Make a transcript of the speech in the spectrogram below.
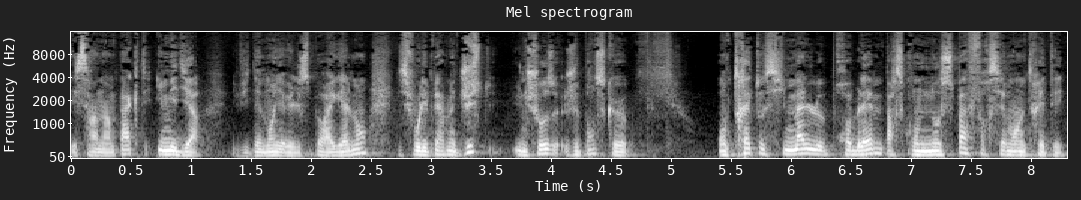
et c'est un impact immédiat. Évidemment, il y avait le sport également. Mais si vous voulez permettre juste une chose, je pense que on traite aussi mal le problème parce qu'on n'ose pas forcément le traiter.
